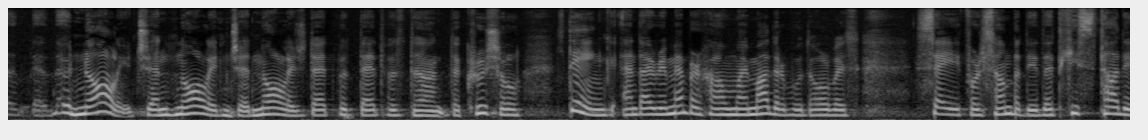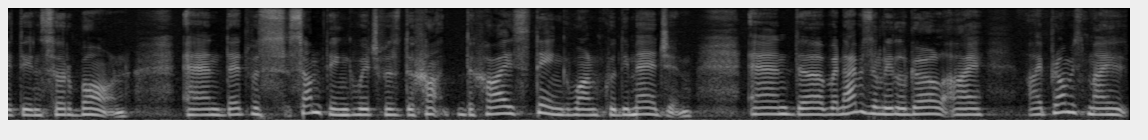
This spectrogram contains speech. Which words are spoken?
uh, knowledge and knowledge and knowledge that was, that was the, the crucial thing. And I remember how my mother would always say for somebody that he studied in Sorbonne, and that was something which was the, the highest thing one could imagine. And uh, when I was a little girl, I I promised my,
